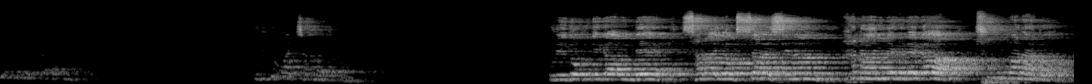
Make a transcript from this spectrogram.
때문이다. 우리도 마찬가지입니다. 우리도 우리 가운데 살아 역사하시는 하나님의 은혜가 충만하고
